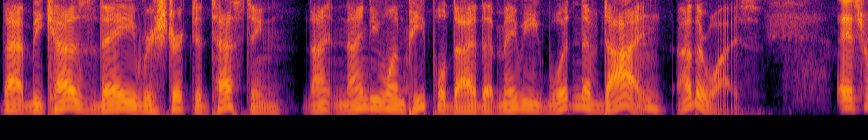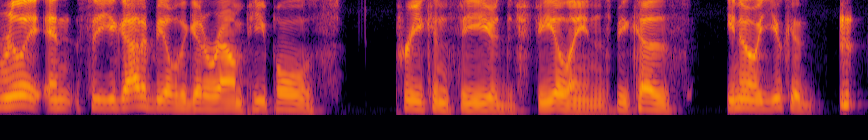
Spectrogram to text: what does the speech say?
that because they restricted testing, 91 people died that maybe wouldn't have died mm. otherwise. It's really and so you got to be able to get around people's preconceived feelings because you know, you could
